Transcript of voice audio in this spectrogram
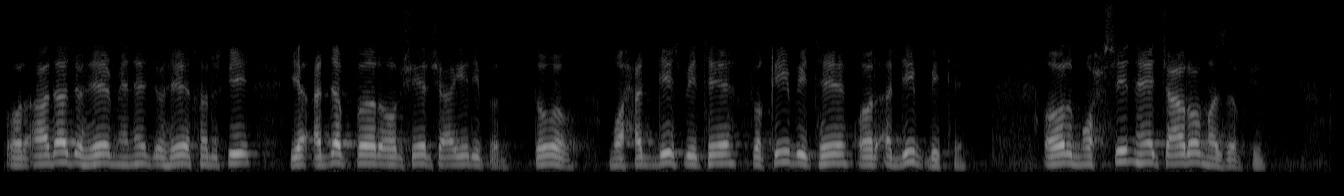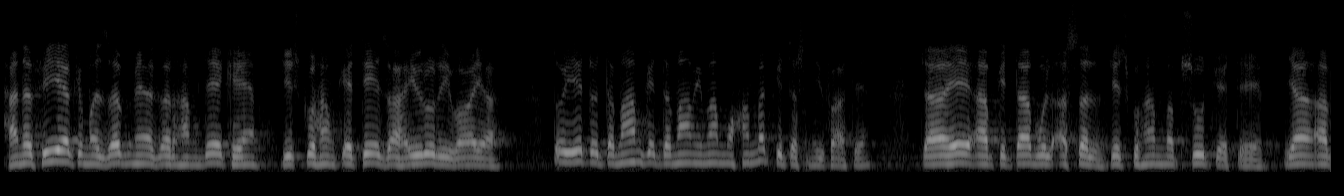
اور آدھا جو ہے، میں نے جو ہے خرچ کی یہ ادب پر اور شعر شاعری پر۔ تو محدث بھی تھے فقی بھی تھے اور ادیب بھی تھے۔ اور محسن ہے چاروں مذہب کی حنفیہ کے مذہب میں اگر ہم دیکھیں، جس کو ہم کہتے ہیں ظاہر و روایہ تو یہ تو تمام کے تمام امام محمد کی تصنیفات ہیں۔ چاہے آپ کتاب الاصل، جس کو ہم مبسود کہتے ہیں، یا آپ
